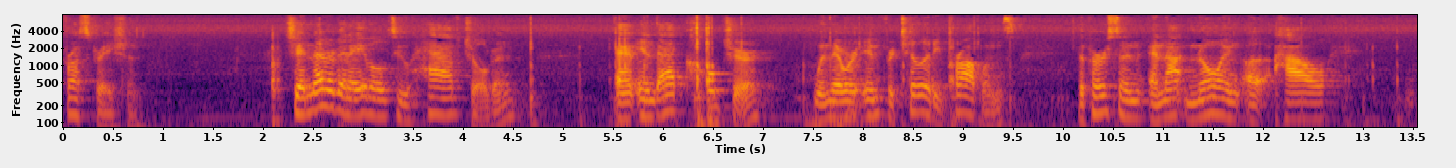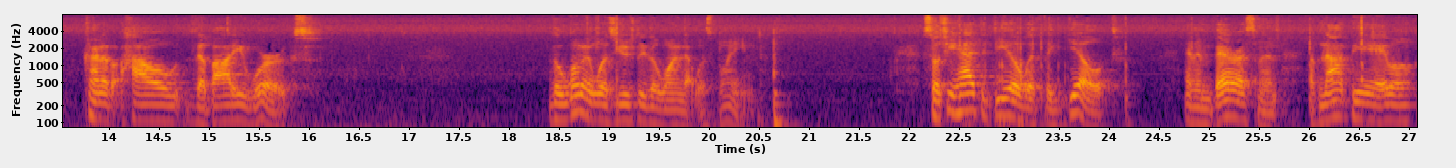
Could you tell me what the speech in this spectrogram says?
frustration. She had never been able to have children, and in that culture, when there were infertility problems, the person, and not knowing uh, how kind of how the body works, the woman was usually the one that was blamed. So she had to deal with the guilt and embarrassment of not being able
